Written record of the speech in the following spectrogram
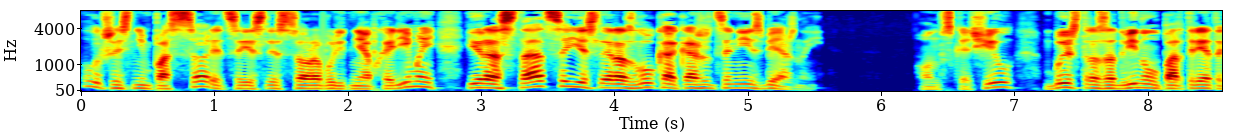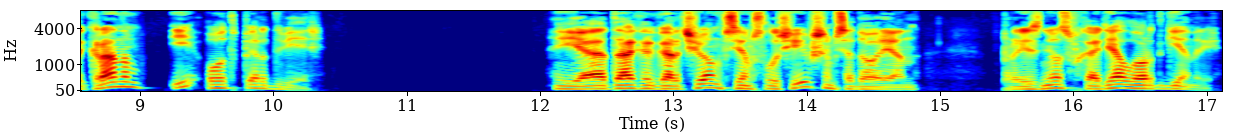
Лучше с ним поссориться, если ссора будет необходимой, и расстаться, если разлука окажется неизбежной. Он вскочил, быстро задвинул портрет экраном и отпер дверь. «Я так огорчен всем случившимся, Дориан», — произнес, входя лорд Генри.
